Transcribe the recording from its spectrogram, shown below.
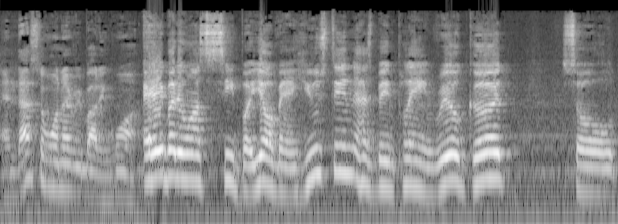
and that's the one everybody wants. Everybody wants to see, but yo, man, Houston has been playing real good, so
